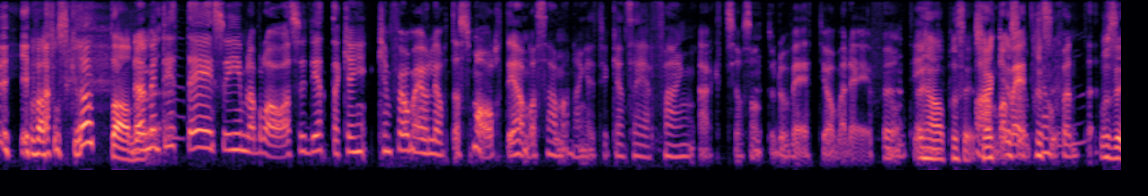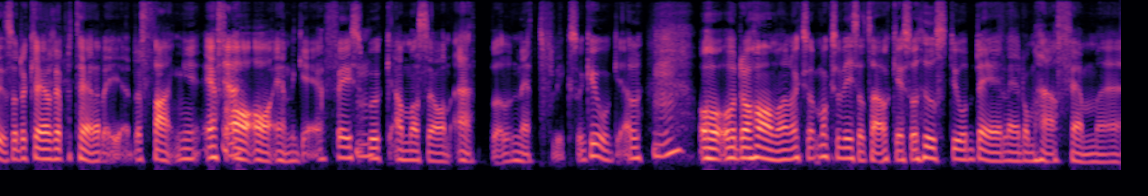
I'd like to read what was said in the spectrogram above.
Ah, Varför skrattar du? Nej, men detta är så himla bra. Alltså, detta kan, kan få mig att låta smart i andra sammanhang. Att jag kan säga FANG-aktier och sånt och då vet jag vad det är för någonting. Ja, precis. Och andra Jag- vet precis, kanske inte. Precis, och då kan jag repetera det igen. FANG, F-A-A-N-G, Facebook, Amazon, Apple, Netflix och Google. Mm. Och, och då har man också, också visat så här, okej, så hur stor del är de här fem eh,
